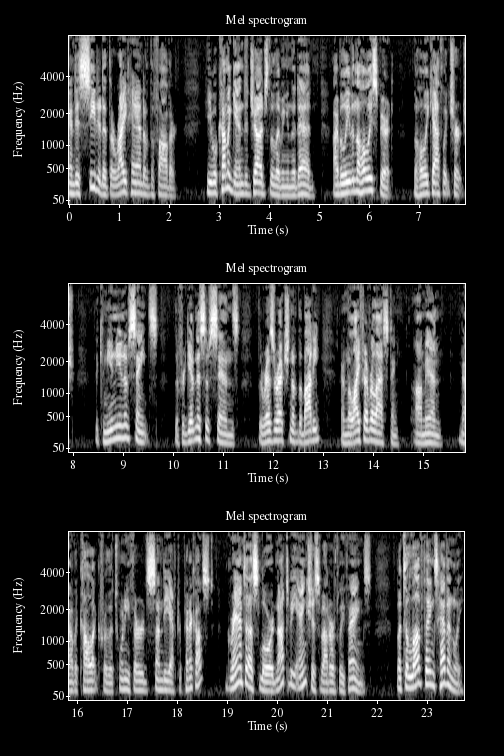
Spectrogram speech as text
and is seated at the right hand of the Father. He will come again to judge the living and the dead. I believe in the Holy Spirit, the Holy Catholic Church, the communion of saints, the forgiveness of sins, the resurrection of the body, and the life everlasting. Amen. Now the collect for the 23rd Sunday after Pentecost. Grant us, Lord, not to be anxious about earthly things, but to love things heavenly,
